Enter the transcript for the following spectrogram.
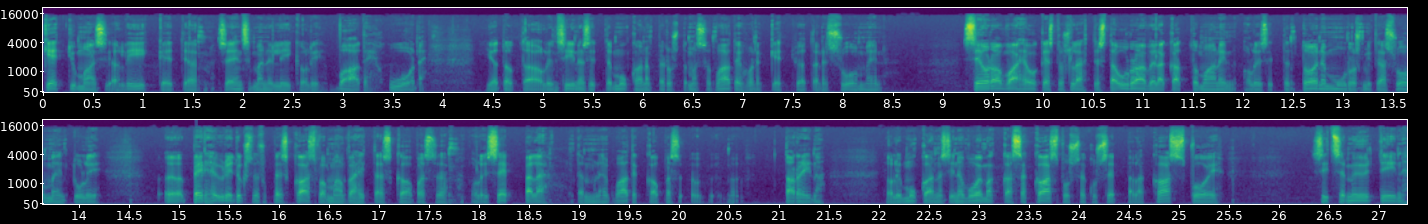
ketjumaisia liikkeitä ja se ensimmäinen liike oli vaatehuone. Ja tota, olin siinä sitten mukana perustamassa vaatehuoneketjua tänne Suomeen seuraava vaihe oikeastaan, jos lähtee sitä uraa vielä katsomaan, niin oli sitten toinen murros, mikä Suomeen tuli. Perheyritykset rupesi kasvamaan vähittäiskaupassa. Oli Seppälä, tämmöinen vaatekaupassa tarina, ja oli mukana siinä voimakkaassa kasvussa, kun Seppälä kasvoi. Sitten se myytiin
